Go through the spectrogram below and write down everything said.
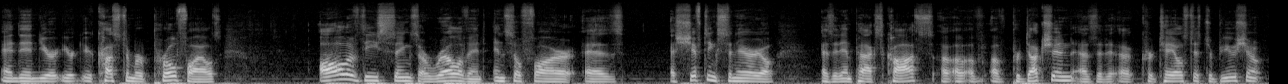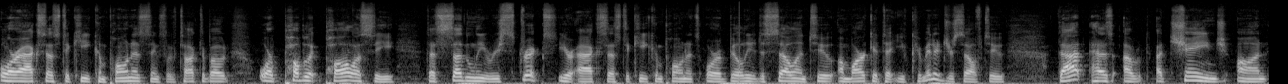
and then your, your, your customer profiles, all of these things are relevant insofar as a shifting scenario as it impacts costs of, of, of production, as it uh, curtails distribution or access to key components, things we've talked about, or public policy that suddenly restricts your access to key components or ability to sell into a market that you've committed yourself to, that has a, a change on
